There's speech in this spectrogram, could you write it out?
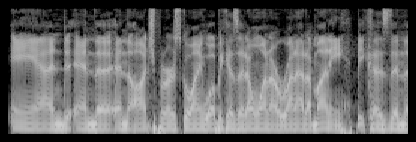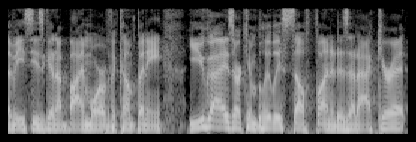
And and the and the entrepreneurs going, "Well, because I don't want to run out of money because then the VC is going to buy more of the company." You guys are completely self-funded. Is that accurate?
